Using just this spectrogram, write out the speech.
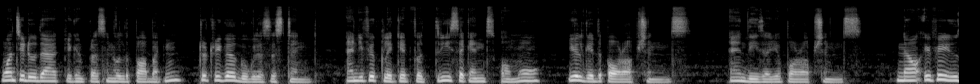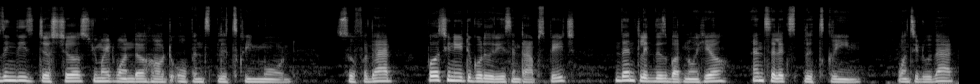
Once you do that, you can press and hold the power button to trigger Google Assistant. And if you click it for 3 seconds or more, you'll get the power options. And these are your power options. Now, if you're using these gestures, you might wonder how to open split screen mode. So for that, first you need to go to the recent apps page, then click this button over here and select split screen. Once you do that,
